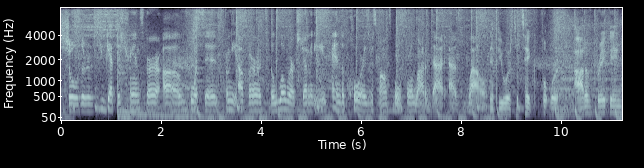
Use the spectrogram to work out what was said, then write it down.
shoulders. You get this transfer of forces from the upper to the lower extremities, and the core is responsible for a lot of that as well. If you were to take footwork out of breaking,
